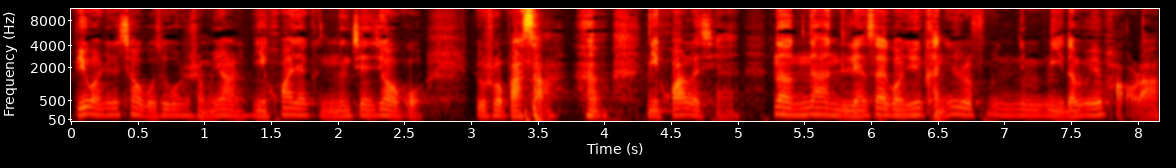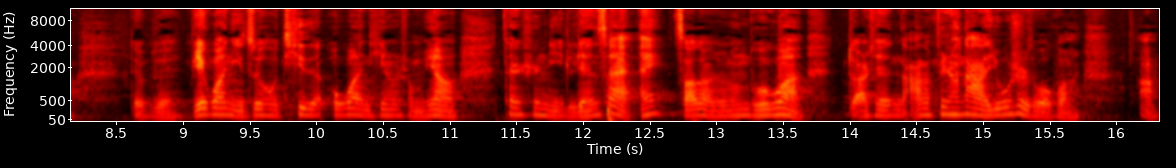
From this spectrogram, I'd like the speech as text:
别管这个效果最后是什么样的，你花钱肯定能见效果。比如说巴萨，你花了钱，那那联赛冠军肯定是你你的没跑了。对不对？别管你最后踢的欧冠踢成什么样，但是你联赛哎早早就能夺冠，而且拿了非常大的优势夺冠啊。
